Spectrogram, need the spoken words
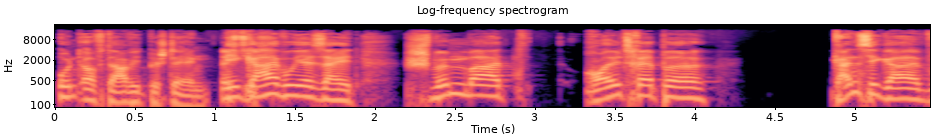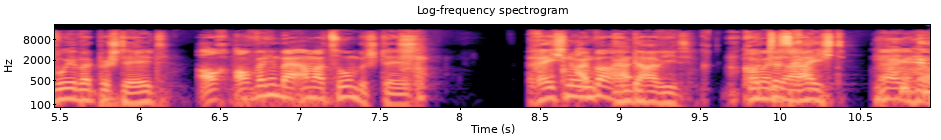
und auf David bestellen. Richtig. Egal, wo ihr seid. Schwimmbad, Rolltreppe, ganz egal, wo ihr was bestellt. Auch, auch wenn ihr bei Amazon bestellt. Rechnung Einfach an David. Und das reicht. Ja, genau.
